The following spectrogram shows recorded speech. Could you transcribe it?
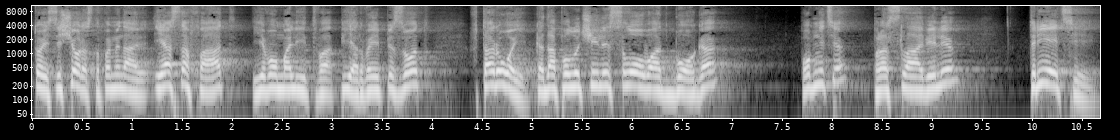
то есть, еще раз напоминаю, Иосафат, его молитва, первый эпизод. Второй, когда получили слово от Бога, помните, прославили. Третий,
